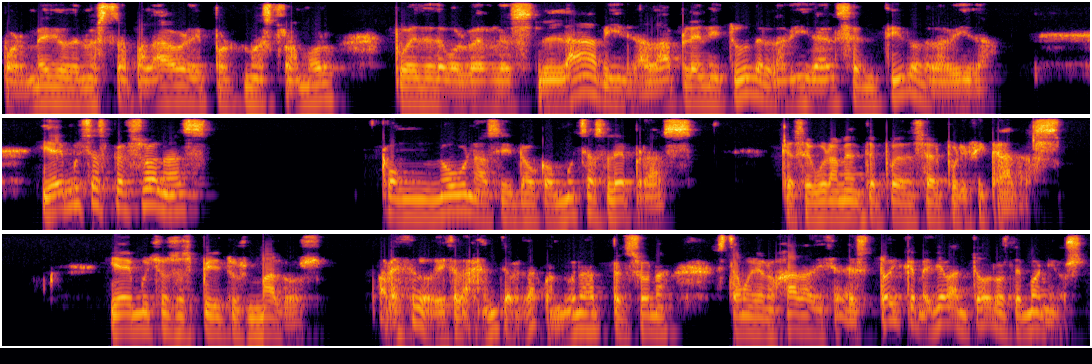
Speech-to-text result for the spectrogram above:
por medio de nuestra palabra y por nuestro amor, puede devolverles la vida, la plenitud de la vida, el sentido de la vida. Y hay muchas personas con no una, sino con muchas lepras que seguramente pueden ser purificadas. Y hay muchos espíritus malos. A veces lo dice la gente, ¿verdad? Cuando una persona está muy enojada, dice, estoy que me llevan todos los demonios.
